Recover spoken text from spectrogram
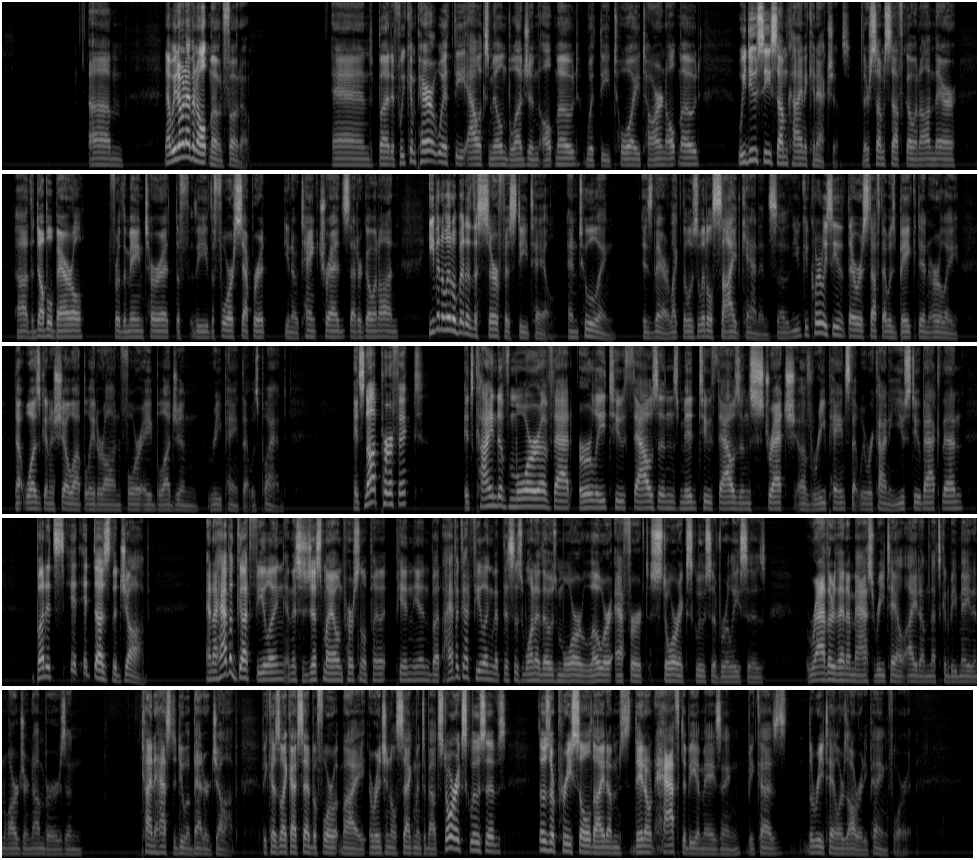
Um, now we don't have an alt mode photo. And but if we compare it with the Alex Milne Bludgeon alt mode with the Toy Tarn alt mode, we do see some kind of connections. There's some stuff going on there. Uh, the double barrel for the main turret, the the the four separate you know tank treads that are going on, even a little bit of the surface detail and tooling is there, like those little side cannons. So you could clearly see that there was stuff that was baked in early that was going to show up later on for a bludgeon repaint that was planned. It's not perfect. It's kind of more of that early 2000s, mid 2000s stretch of repaints that we were kind of used to back then. But it's it, it does the job. And I have a gut feeling, and this is just my own personal opinion, but I have a gut feeling that this is one of those more lower effort store exclusive releases rather than a mass retail item that's going to be made in larger numbers and kind of has to do a better job. Because, like I've said before with my original segment about store exclusives, those are pre sold items. They don't have to be amazing because the retailer's already paying for it.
